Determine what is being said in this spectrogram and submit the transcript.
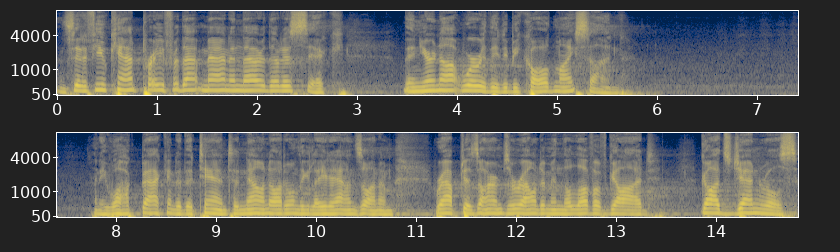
and said, If you can't pray for that man in there that is sick, then you're not worthy to be called my son. And he walked back into the tent and now not only laid hands on him, wrapped his arms around him in the love of God. God's generals,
